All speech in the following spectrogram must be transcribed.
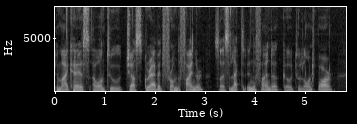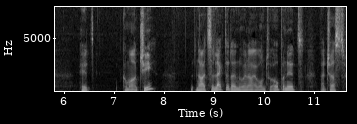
in my case, I want to just grab it from the Finder. So I select it in the Finder, go to Launch Bar, hit Command G. Now it's selected, and when I want to open it, I just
